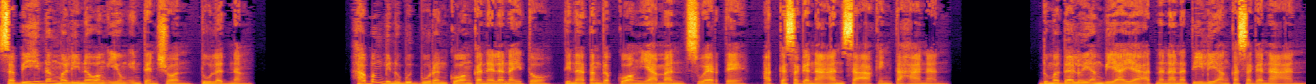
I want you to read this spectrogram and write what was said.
Sabihin ng malinaw ang iyong intensyon, tulad ng habang binubudburan ko ang kanela na ito, tinatanggap ko ang yaman, swerte, at kasaganaan sa aking tahanan. Dumadaloy ang biyaya at nananatili ang kasaganaan.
